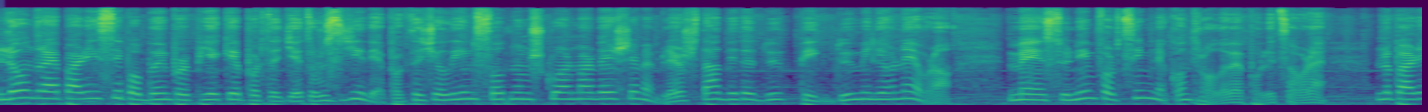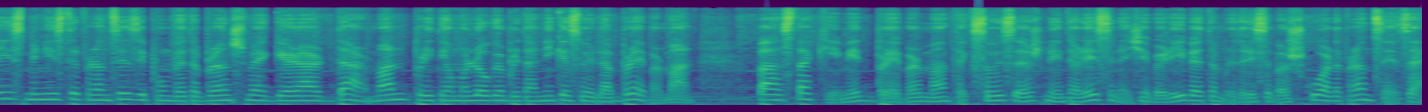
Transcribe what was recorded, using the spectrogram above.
Londra e Parisi po bëjnë përpjekje për të gjetur zgjidhje. Për këtë qëllim sot nënshkruan marrëveshje me vlerë 72.2 milionë euro me synim forcimin e kontrolleve policore. Në Paris, ministri francez i Punëve të Brendshme Gerald Darmanin priti homologen britanike Suella Braverman Pas takimit, Braverman theksoi se është në interesin e qeverive të Mbretërisë së Bashkuar dhe franceze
